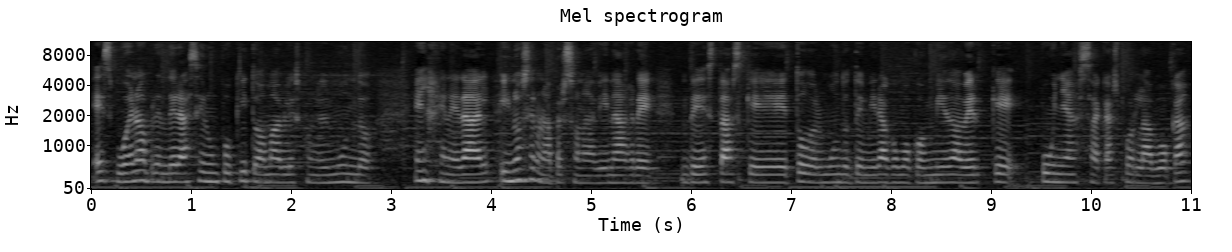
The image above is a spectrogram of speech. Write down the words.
Es bueno aprender a ser un poquito amables con el mundo en general y no ser una persona vinagre de estas que todo el mundo te mira como con miedo a ver qué puñas sacas por la boca,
